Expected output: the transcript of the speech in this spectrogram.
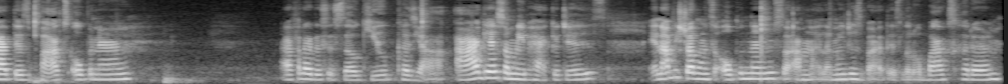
Got this box opener. I feel like this is so cute because y'all, I get so many packages and I'll be struggling to open them. So I'm like, let me just buy this little box cutter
